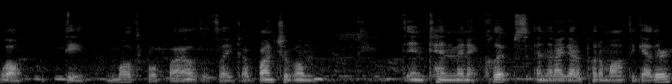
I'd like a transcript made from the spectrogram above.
well, the multiple files. It's like a bunch of them in 10 minute clips and then I got to put them all together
